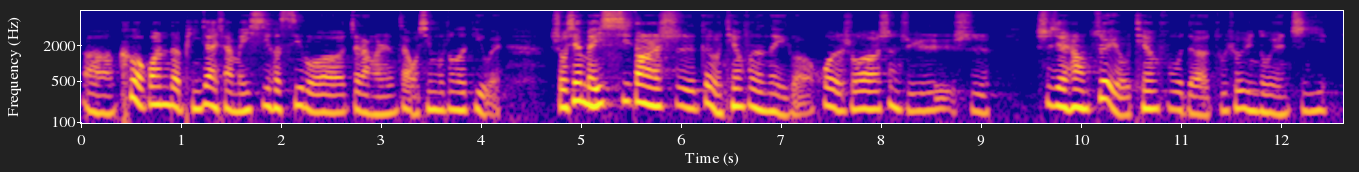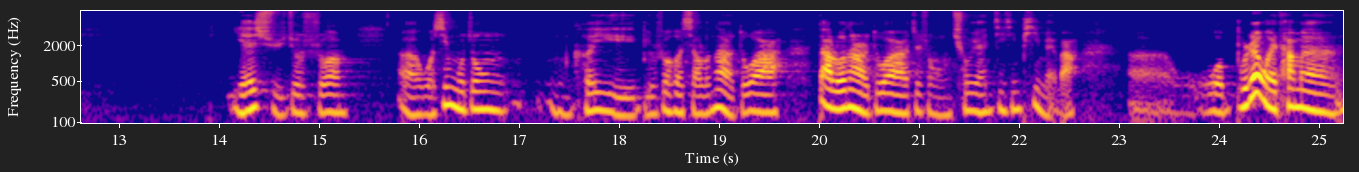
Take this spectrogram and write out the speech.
呃，客观的评价一下梅西和 C 罗这两个人在我心目中的地位。首先，梅西当然是更有天赋的那个，或者说甚至于是世界上最有天赋的足球运动员之一。也许就是说，呃，我心目中。嗯，可以，比如说和小罗纳尔多啊、大罗纳尔多啊这种球员进行媲美吧。呃，我不认为他们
